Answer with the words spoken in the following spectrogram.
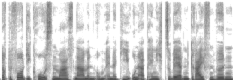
Doch bevor die großen Maßnahmen, um energieunabhängig zu werden, greifen würden,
